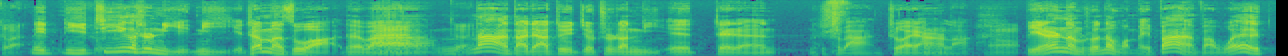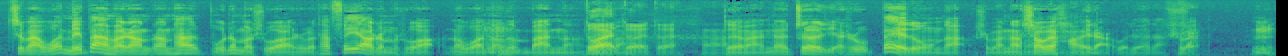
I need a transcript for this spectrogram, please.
对，你你第一个是你你这么做，对吧？那大家对就知道你这人是吧这样了。别人那么说，那我没办法，我也是吧，我也没办法让让他不这么说，是吧？他非要这么说，那我能怎么办呢？对对对，对吧？那这也是被动的，是吧？那稍微好一点，我觉得是吧？嗯，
